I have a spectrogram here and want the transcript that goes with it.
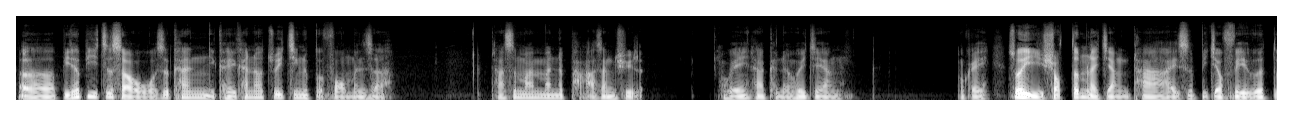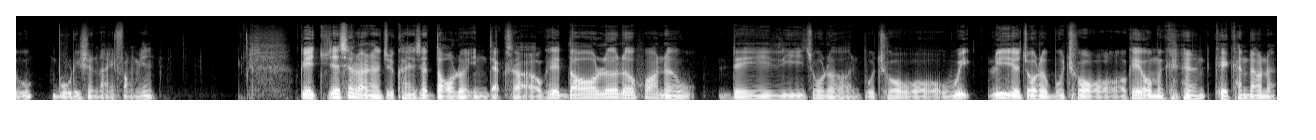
呃，比特币至少我是看你可以看到最近的 performance 啊，它是慢慢的爬上去了，OK，它可能会这样。OK，所以 short term 来讲，它还是比较 favor to bullish 那一方面。OK，接下来呢，就看一下 dollar index 啊。OK，dollar 的话呢，daily 做的很不错哦，weekly 也做的不错哦。OK，我们可可以看到呢，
